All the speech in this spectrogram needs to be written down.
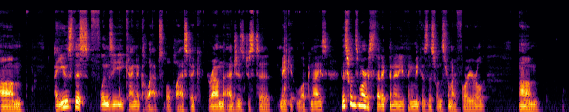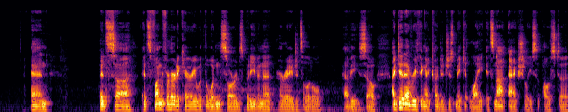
Um, I use this flimsy kind of collapsible plastic around the edges just to make it look nice. This one's more aesthetic than anything because this one's for my four-year-old. Um, and it's uh, it's fun for her to carry with the wooden swords, but even at her age, it's a little heavy. So I did everything I could to just make it light. It's not actually supposed to,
